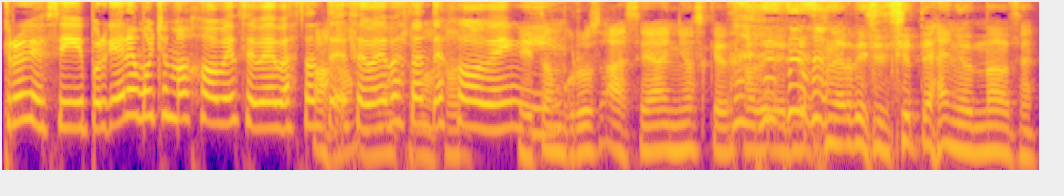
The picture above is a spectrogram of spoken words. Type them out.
Creo que sí, porque era mucho más joven, se ve bastante, Ajá, se ve bastante joven. Y y- Tom Cruise hace años que dejó de, de tener 17 años, ¿no? O sea.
